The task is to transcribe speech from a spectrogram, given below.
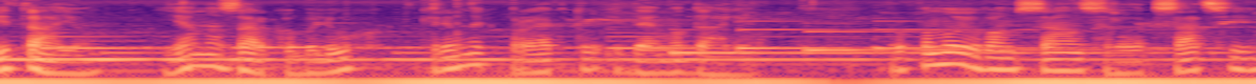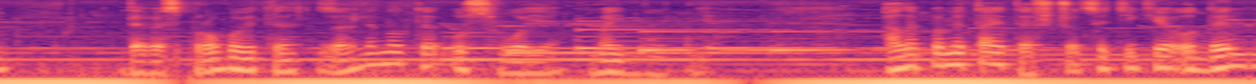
Вітаю! Я Назар Кобелюх, керівник проекту Ідемо далі. Пропоную вам сеанс релаксації, де ви спробуєте заглянути у своє майбутнє. Але пам'ятайте, що це тільки один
